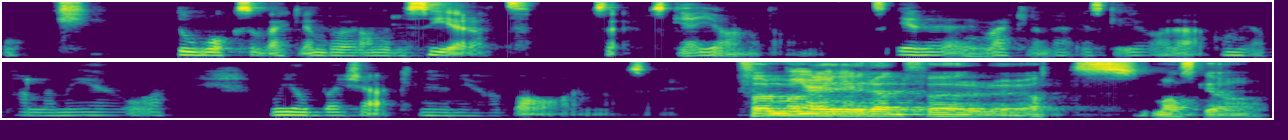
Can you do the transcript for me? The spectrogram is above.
och då också verkligen börjat analysera att, så här, ska jag göra något annat? Är det verkligen det här jag ska göra? Kommer jag palla med och, och jobba i kök nu när jag har barn? Och så. För man är rädd för att man ska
